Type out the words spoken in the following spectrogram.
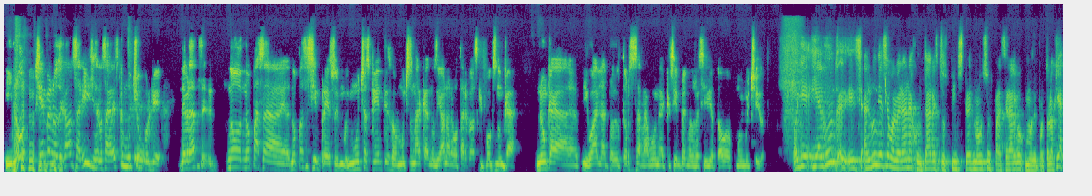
Y no, siempre nos dejaban salir y se los agradezco mucho porque de verdad no, no, pasa, no pasa siempre eso. Y mu- muchos clientes o muchas marcas nos llegaron a rebotar cosas que Fox nunca, nunca, igual al productor César Laguna, que siempre nos recibió todo muy, muy chido. Oye, ¿y algún, algún día se volverán a juntar estos pinches tres monstruos para hacer algo como de portología?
